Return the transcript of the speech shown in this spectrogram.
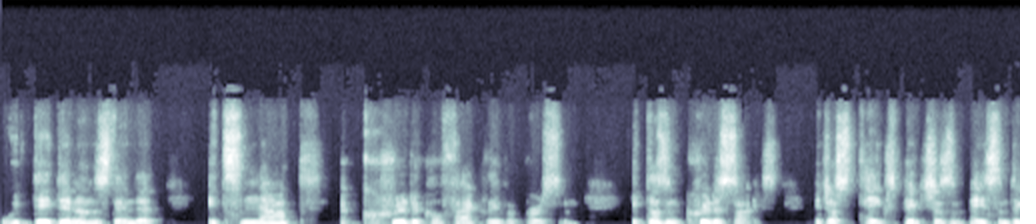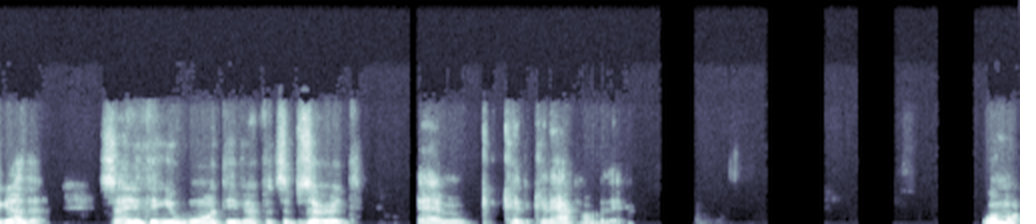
we, they didn't understand that it's not a critical faculty of a person. It doesn't criticize. It just takes pictures and pastes them together. So anything you want, even if it's absurd, um, could, could happen over there. One more.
